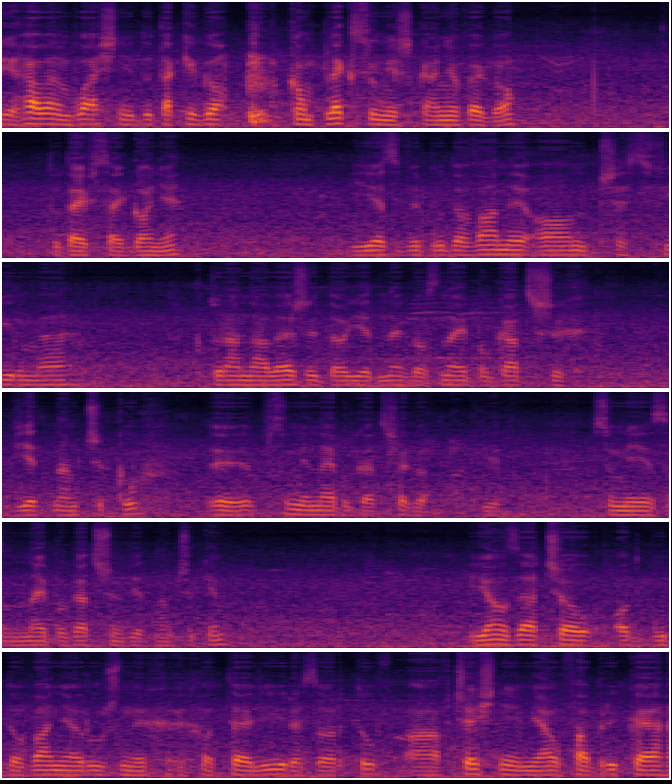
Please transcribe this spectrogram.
Przyjechałem właśnie do takiego kompleksu mieszkaniowego tutaj w Saigonie jest wybudowany on przez firmę, która należy do jednego z najbogatszych Wietnamczyków, y, w sumie najbogatszego, w sumie jest on najbogatszym Wietnamczykiem. I on zaczął od budowania różnych hoteli, resortów, a wcześniej miał fabrykę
